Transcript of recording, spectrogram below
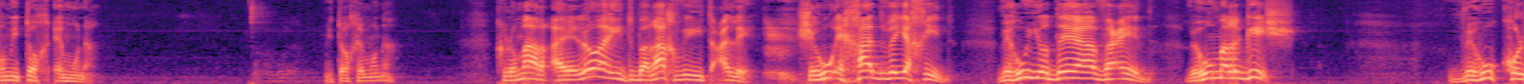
או מתוך אמונה? מתוך אמונה. כלומר, האלוה יתברך ויתעלה, שהוא אחד ויחיד, והוא יודע ועד, והוא מרגיש, והוא כל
